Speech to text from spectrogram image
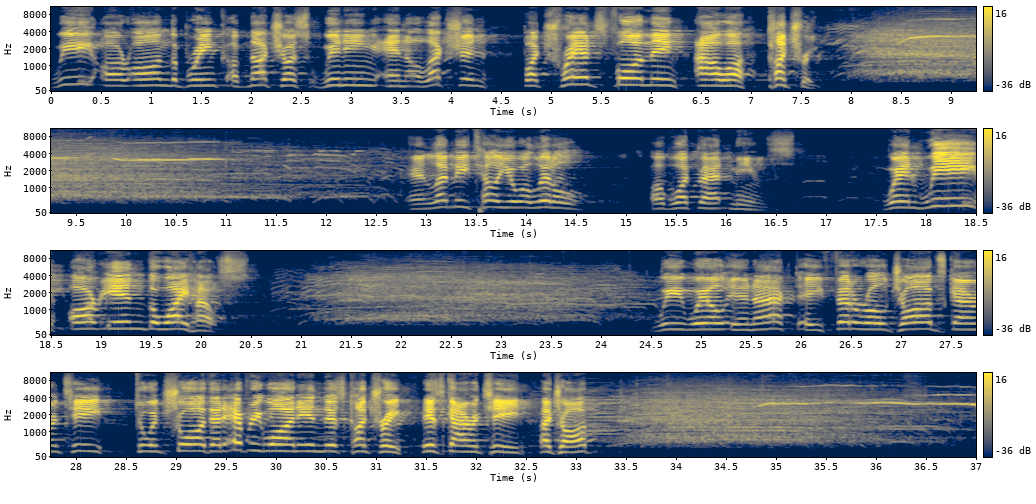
we are on the brink of not just winning an election, but transforming our country. And let me tell you a little of what that means. When we are in the White House, we will enact a federal jobs guarantee to ensure that everyone in this country is guaranteed a job.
